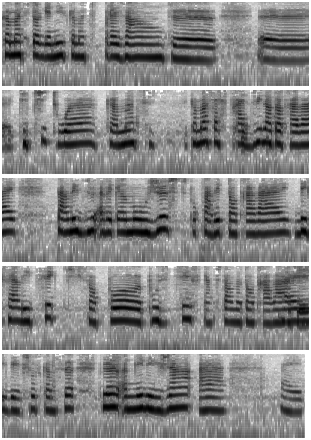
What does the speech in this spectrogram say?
comment tu t'organises, comment tu te présentes, euh, euh, t'es qui toi, comment tu, comment ça se traduit dans ton travail, parler du, avec un mot juste pour parler de ton travail, défaire les tics qui sont pas positifs quand tu parles de ton travail, des choses comme ça. Puis là, amener les gens à, à être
